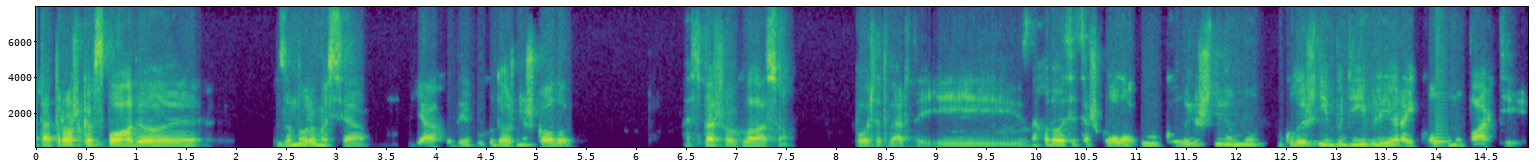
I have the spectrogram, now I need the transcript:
та трошки в спогади е, зануримося. Я ходив у художню школу з першого класу по четвертий, і знаходилася ця школа у колишньому, у колишній будівлі райкому партії,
